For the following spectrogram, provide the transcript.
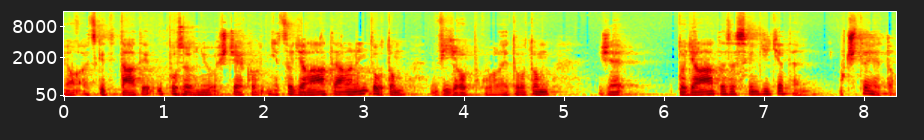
Jo, a vždycky ty táty upozorňují, ještě jako něco děláte, ale není to o tom výrobku, ale je to o tom, že to děláte se svým dítětem. Učte je to.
